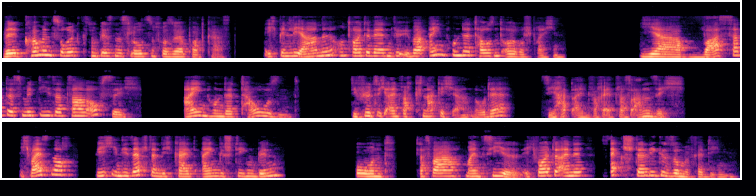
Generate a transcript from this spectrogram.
Willkommen zurück zum Business Lotsen Friseur Podcast. Ich bin Liane und heute werden wir über 100.000 Euro sprechen. Ja, was hat es mit dieser Zahl auf sich? 100.000. Sie fühlt sich einfach knackig an, oder? Sie hat einfach etwas an sich. Ich weiß noch, wie ich in die Selbstständigkeit eingestiegen bin und das war mein Ziel. Ich wollte eine sechsstellige Summe verdienen.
